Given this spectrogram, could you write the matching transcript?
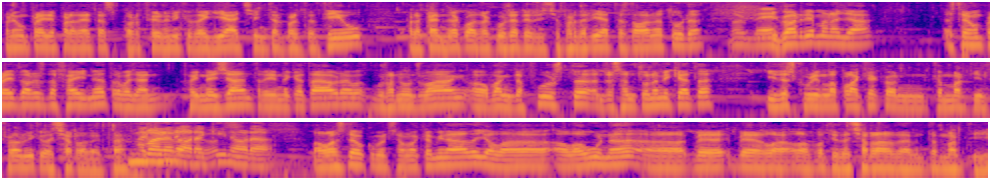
farem un parell de paradetes per fer una mica de guiatge interpretatiu, per aprendre quatre cosetes i xafarderietes de la natura, i quan arribem allà estarem un parell d'hores de feina treballant, feinejant, traient aquest arbre, posant uns bancs, el banc de fusta, ens assentant una miqueta i descobrint la placa con, que en Martín farà una mica de xerradeta. A quina hora? A quina hora? A les 10 comencem la caminada i a la, a la 1 uh, ve, ve la, la petita xerrada de, de Martí.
